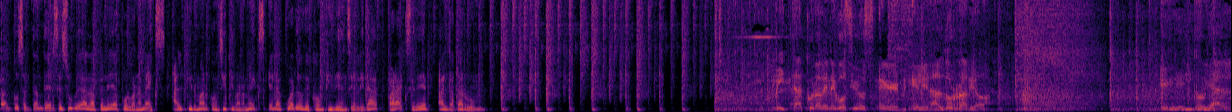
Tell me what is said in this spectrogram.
Banco Santander se sube a la pelea por Banamex al firmar con City Banamex el acuerdo de confidencialidad para acceder al data room. Bitácora de negocios en El Heraldo Radio. Editorial.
